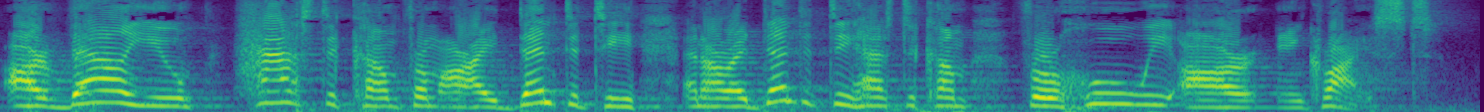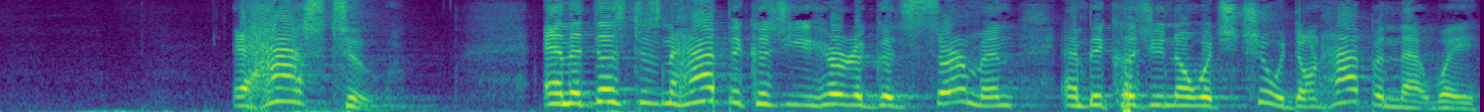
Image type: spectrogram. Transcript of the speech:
our value has to come from our identity, and our identity has to come for who we are in Christ. It has to. And it just doesn't happen because you heard a good sermon and because you know it's true. It don't happen that way.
